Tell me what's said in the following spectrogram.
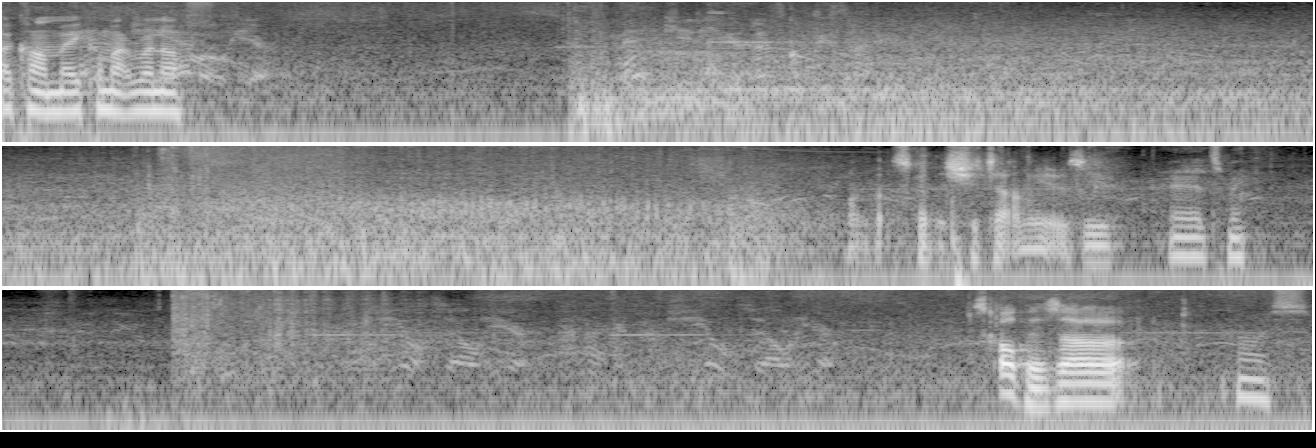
I can't make them at runoff. Oh, that scared the shit out of me. It was you. Yeah, it's me. Sculptors are. Nice.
